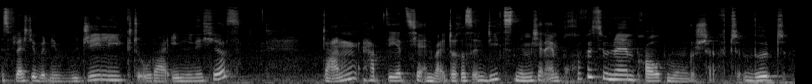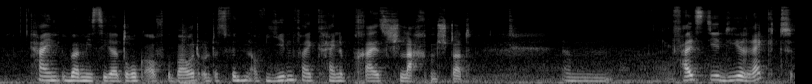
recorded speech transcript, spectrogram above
es vielleicht über dem Budget liegt oder ähnliches dann habt ihr jetzt hier ein weiteres Indiz, nämlich in einem professionellen Brautmodengeschäft wird kein übermäßiger Druck aufgebaut und es finden auf jeden Fall keine Preisschlachten statt. Ähm, falls dir direkt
